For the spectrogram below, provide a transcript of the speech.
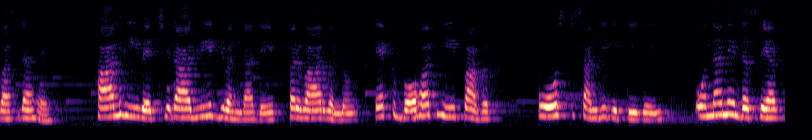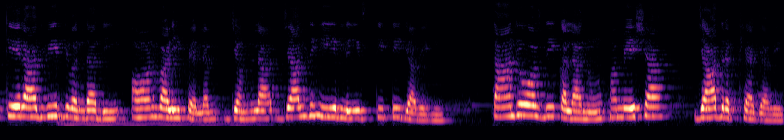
ਵਸਦਾ ਹੈ। ਹਾਲ ਹੀ ਵਿੱਚ ਰਾਜਵੀਰ ਜਵੰਦਾ ਦੇ ਪਰਿਵਾਰ ਵੱਲੋਂ ਇੱਕ ਬਹੁਤ ਹੀ ਭਾਵਕ ਪੋਸਟ ਸਾਂਝੀ ਕੀਤੀ ਗਈ। ਉਹਨਾਂ ਨੇ ਦੱਸਿਆ ਕਿ ਰਾਜਵੀਰ ਜਵੰਦਾ ਦੀ ਆਉਣ ਵਾਲੀ ਫਿਲਮ ਜਮਲਾ ਜਲਦ ਹੀ ਰਿਲੀਜ਼ ਕੀਤੀ ਜਾਵੇਗੀ, ਤਾਂ ਜੋ ਉਸ ਦੀ ਕਲਾ ਨੂੰ ਹਮੇਸ਼ਾ ਯਾਦ ਰੱਖਿਆ ਜਾਵੇ।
